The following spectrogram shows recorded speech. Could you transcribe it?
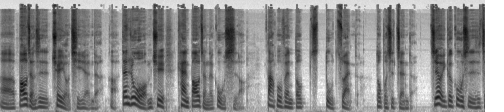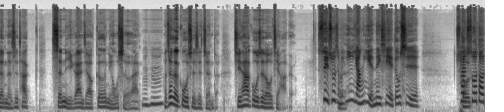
呃，包拯是确有其人的啊。但如果我们去看包拯的故事哦，大部分都是杜撰的，都不是真的。只有一个故事是真的，是他审理一个案叫割牛舌案。嗯哼，啊，这个故事是真的，其他故事都假的。所以说什么阴阳眼那些也都是。穿梭到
